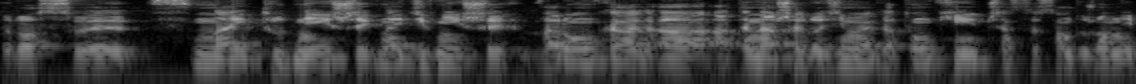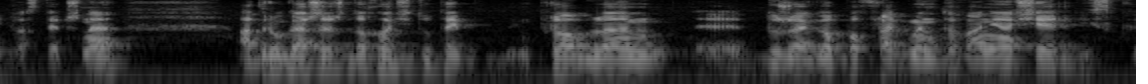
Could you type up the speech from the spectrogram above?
rosły w najtrudniejszych, najdziwniejszych warunkach, a, a te nasze rodzime gatunki często są dużo mniej plastyczne. A druga rzecz, dochodzi tutaj problem e, dużego pofragmentowania siedlisk.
